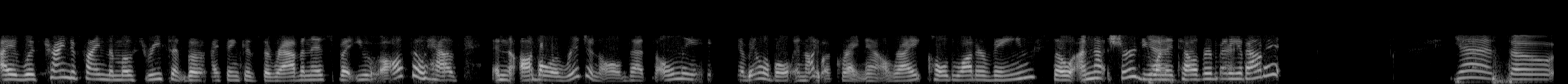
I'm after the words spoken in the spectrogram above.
I was trying to find the most recent book I think is The Ravenous, but you also have an Audible original that's only available in audiobook right now, right? Cold Water Veins. So I'm not sure. Do you Yes, want to tell everybody about it? Yeah, so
